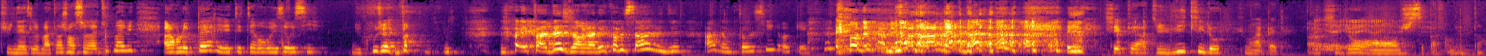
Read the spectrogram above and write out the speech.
punaise, le matin, j'en souviendrai toute ma vie. Alors, le père, il était terrorisé aussi. Du coup, j'avais pas, j'avais pas d'aide, je le regardais comme ça, je me dis, ah, donc toi aussi, ok. On est, on est pas dans la merde. Et J'ai perdu 8 kilos, je me rappelle. 8 kilos en je sais pas combien de temps.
